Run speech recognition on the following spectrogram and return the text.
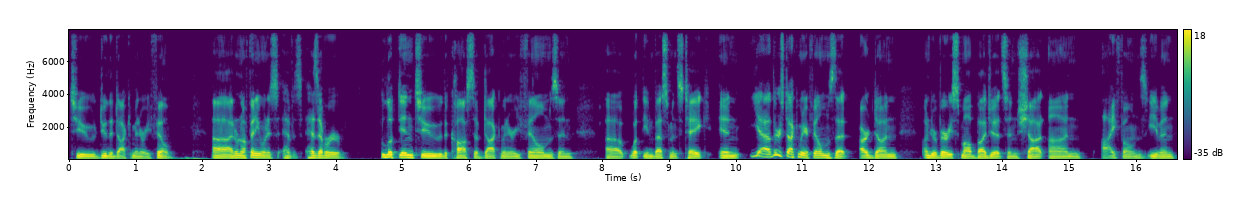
to do the documentary film. Uh, I don't know if anyone has, has, has ever looked into the cost of documentary films and uh, what the investments take. And yeah, there's documentary films that are done under very small budgets and shot on iPhones, even.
